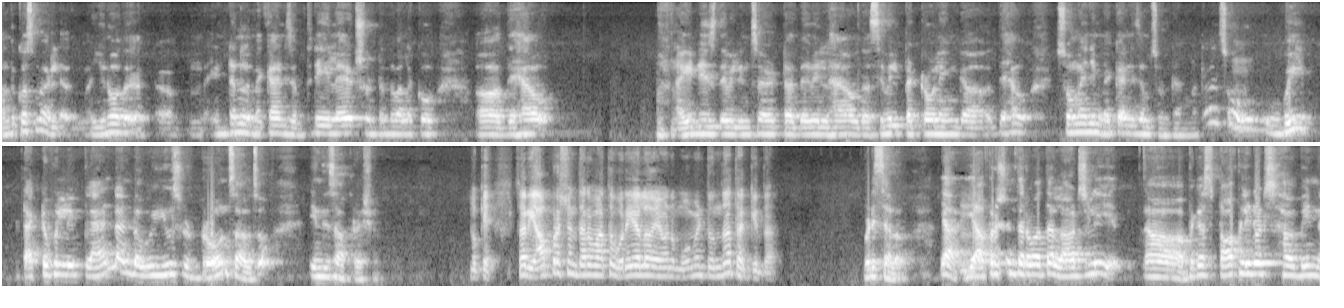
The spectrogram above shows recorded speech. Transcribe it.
అందుకోసమే you know the internal mechanism three layers ఉంటుంది వాళ్ళకు. They have IDs they will insert they will have the civil patrolling they have so many mechanisms ఉంటాయి అనమాట so we tactfully planned and we use drones also in this operation okay sir ఈ ఆపరేషన్ తర్వాత ఒరియాలో ఏమైనా మూమెంట్ ఉందా? తగ్గిందా? ఒడిశాలో యా ఈ ఆపరేషన్ తర్వాత largely because top leaders have been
